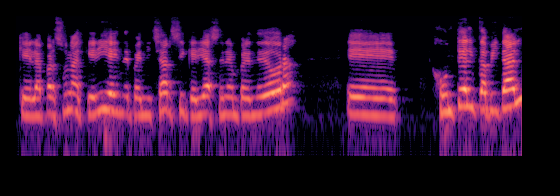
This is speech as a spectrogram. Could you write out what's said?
que la persona quería independizarse y quería ser emprendedora. Eh, junté el capital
